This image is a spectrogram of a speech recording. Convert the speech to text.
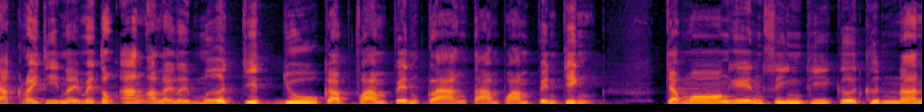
จากใครที่ไหน ไม่ต้องอ้างอะไรเลย เมื่อจิตอยู่กับความเป็นกลางตามความเป็นจริง จะมองเห็นสิ่งที่เกิดขึ้นนั้น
